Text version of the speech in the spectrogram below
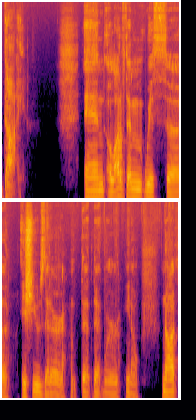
die. And a lot of them with uh, issues that are that that were you know not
